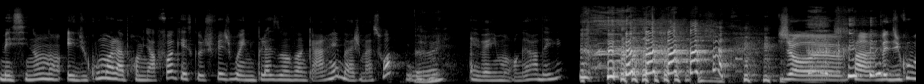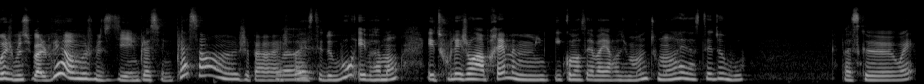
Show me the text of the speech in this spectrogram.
Mais sinon non. Et du coup moi la première fois qu'est-ce que je fais? Je vois une place dans un carré, bah je m'assois. Bah Mhm. ouais. Et ben ils m'ont regardé. Genre, euh, enfin, bah, du coup, moi je me suis pas levée. hein. Moi je me suis dit, il y a une place, il y a une place. Hein. Je vais pas, Ouais, pas ouais. rester debout. Et vraiment, et tous les gens après, même il commençait à y avoir du monde, tout le monde est resté debout. Parce que, ouais,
